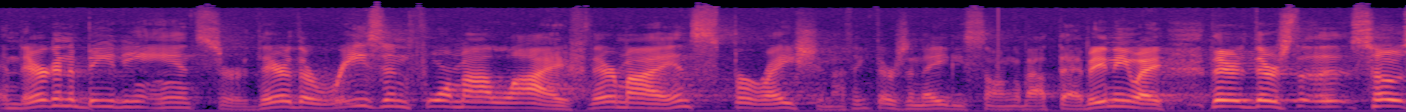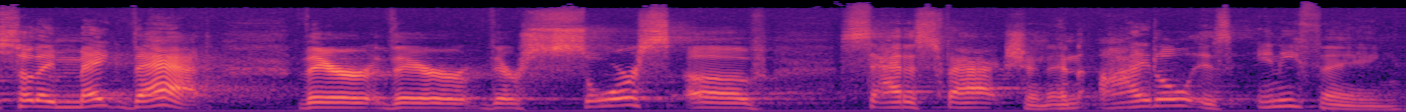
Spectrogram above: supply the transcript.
And they're going to be the answer. They're the reason for my life. They're my inspiration. I think there's an 80s song about that. But anyway, there's, uh, so, so they make that their, their, their source of satisfaction. An idol is anything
